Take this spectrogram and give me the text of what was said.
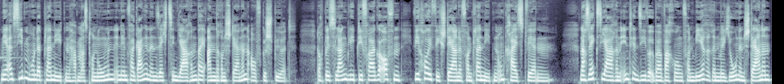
Mehr als 700 Planeten haben Astronomen in den vergangenen 16 Jahren bei anderen Sternen aufgespürt. Doch bislang blieb die Frage offen, wie häufig Sterne von Planeten umkreist werden. Nach sechs Jahren intensiver Überwachung von mehreren Millionen Sternen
